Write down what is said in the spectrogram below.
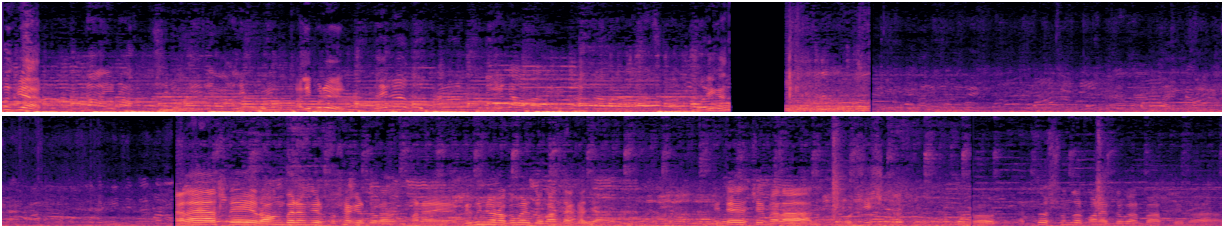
কুচবিহার আলিপুরের? ঠিক আছে। মেলায় আসলে রং বেরঙের পোশাকের দোকান মানে বিভিন্ন রকমের দোকান দেখা যায়। এটা হচ্ছে মেলার বৈশিষ্ট্য। এত সুন্দর পানের দোকান বাপ রে বাপ।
